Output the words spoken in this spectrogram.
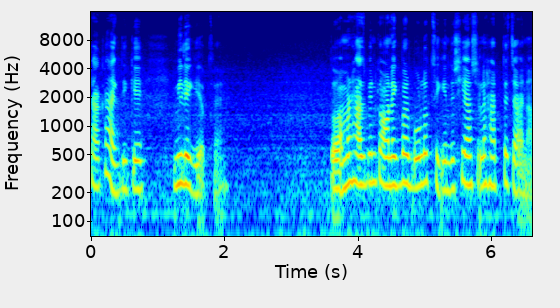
শাখা একদিকে মিলে গিয়েছে। তো আমার হাজব্যান্ডকে অনেকবার বলেছি, কিন্তু সে আসলে হাঁটতে চায় না।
